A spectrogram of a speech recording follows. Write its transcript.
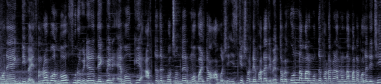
অনেক ডিভাইস আমরা বলব পুরো ভিডিওটা দেখবেন এবং কি আপনাদের পছন্দের মোবাইলটা অবশ্যই স্ক্রিনশট দিয়ে ফাটাই দিবেন। তবে কোন নাম্বারের মধ্যে ফাটাবেন আমরা নাম্বারটা বলে দিচ্ছি।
